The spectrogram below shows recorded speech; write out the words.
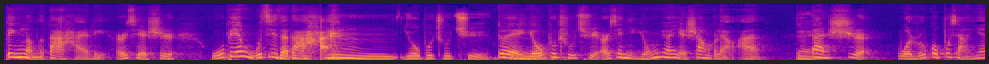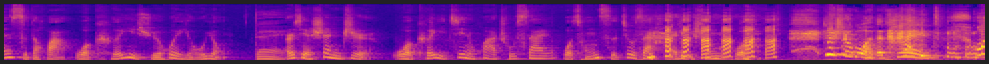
冰冷的大海里，而且是无边无际的大海。嗯，游不出去。对，嗯游不出去，而且你永远也上不了岸。对，但是我如果不想淹死的话，我可以学会游泳。对，而且甚至我可以进化出鳃，我从此就在海里生活，这是我的态度。哇，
